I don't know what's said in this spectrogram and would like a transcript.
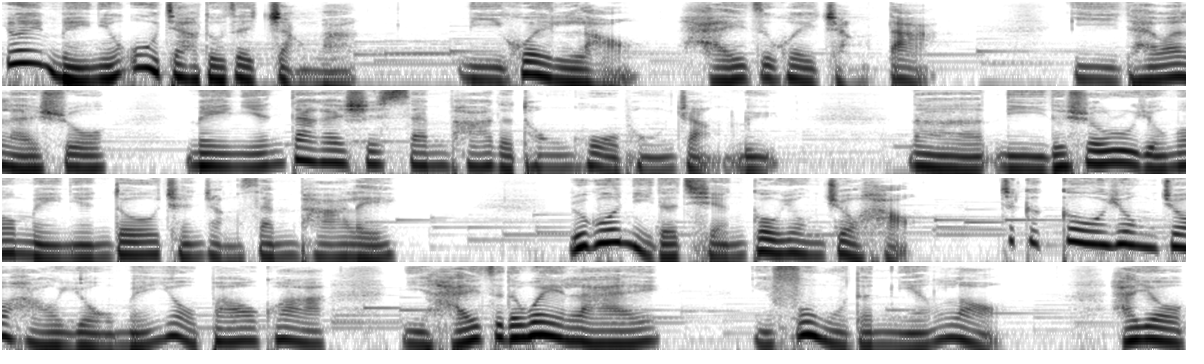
因为每年物价都在涨嘛，你会老，孩子会长大。以台湾来说，每年大概是三趴的通货膨胀率，那你的收入有没有每年都成长三趴嘞？如果你的钱够用就好。这个够用就好，有没有包括你孩子的未来、你父母的年老，还有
